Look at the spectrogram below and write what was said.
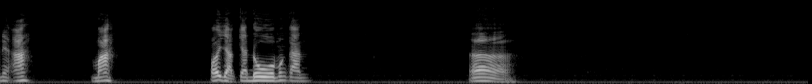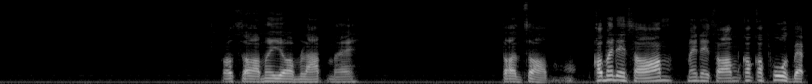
เนี่ยอะมาก็อยากจะดูเหมือนกัน เออ เขาซ้อมให้ยอมรับไหม ตอนสอบเขาไม่ได้ซ้อม ไม่ได้ซ้อมเขาก็พูดแบบ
